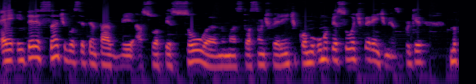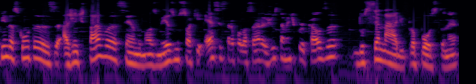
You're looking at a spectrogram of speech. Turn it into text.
é interessante você tentar ver a sua pessoa numa situação diferente como uma pessoa diferente mesmo, porque no fim das contas, a gente estava sendo nós mesmos, só que essa extrapolação era justamente por causa do cenário proposto, né?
